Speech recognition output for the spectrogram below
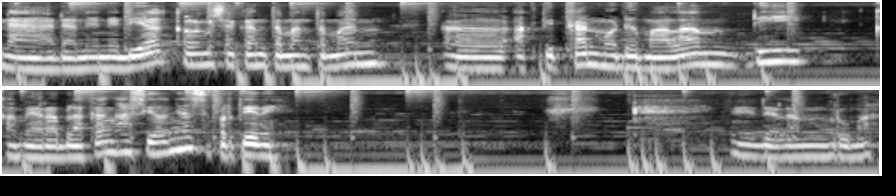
Nah, dan ini dia kalau misalkan teman-teman uh, aktifkan mode malam di kamera belakang hasilnya seperti ini. Ini dalam rumah.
